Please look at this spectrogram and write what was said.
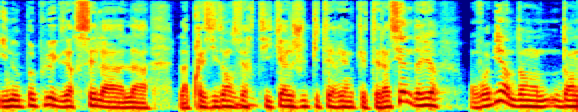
il ne peut plus exercer la, la, présidence verticale jupitérienne qui était la sienne. D'ailleurs, on voit bien dans, dans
